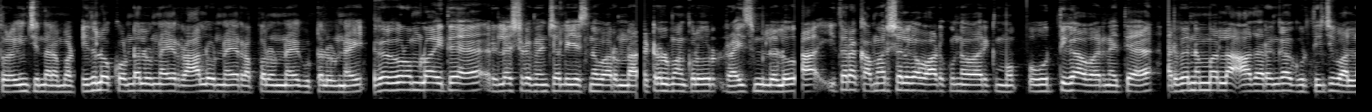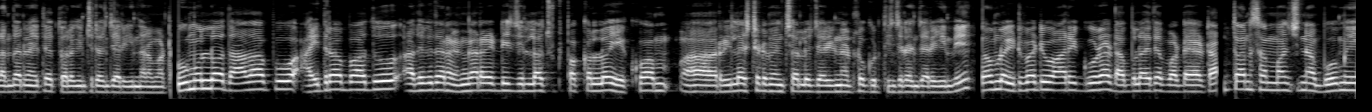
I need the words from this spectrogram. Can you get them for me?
తొలగించిందనమాట. ఇందులో కొండలు ఉన్నాయి రాళ్ళు ఉన్నాయి రప్పలు ఉన్నాయి గుట్టలు ఉన్నాయి శ్రీకాకుళంలో అయితే రియల్ ఎస్టేట్ వెంచర్లు చేసిన వారు ఉన్నారు పెట్రోల్ బంకులు రైస్ మిల్లులు ఇతర కమర్షియల్గా వాడుకునే వారికి పూర్తిగా వారిని అయితే సర్వే నెంబర్ల ఆధారంగా గుర్తించి వాళ్ళందరిని అయితే తొలగించడం జరిగిందనమాట. భూముల్లో దాదాపు హైదరాబాదు అదేవిధంగా రంగారెడ్డి జిల్లా చుట్టుపక్కల ఎక్కువ రియల్ ఎస్టేట్ వెంచర్లు జరిగినట్లు గుర్తించడం జరిగింది. గతంలో ఇటువంటి వారికి కూడా డబ్బులు అయితే పడ్డాయట. ప్రభుత్వానికి సంబంధించిన భూమి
